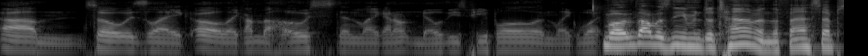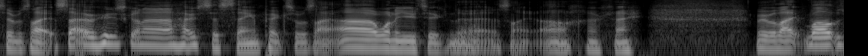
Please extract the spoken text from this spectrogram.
Um, so it was like, oh, like I'm the host, and like I don't know these people, and like what? Well, that wasn't even determined. The first episode was like, so who's gonna host this thing? Pixel was like, oh, one of you two can do it. It's like, oh, okay. We were like, well,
